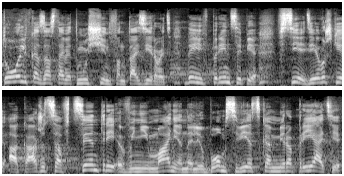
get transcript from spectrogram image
только заставят мужчин фантазировать, да и в принципе все девушки окажутся в центре внимания на любом светском мероприятии.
